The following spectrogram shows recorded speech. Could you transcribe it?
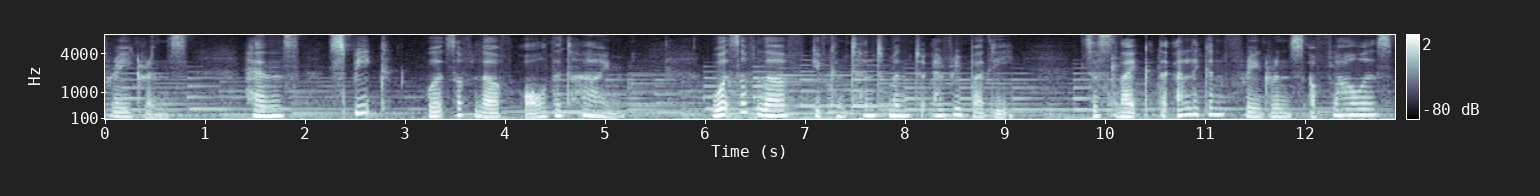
fragrance. Hence, speak words of love all the time. Words of love give contentment to everybody, just like the elegant fragrance of flowers,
